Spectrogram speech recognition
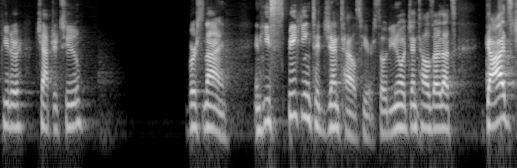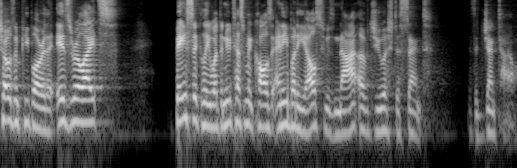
Peter chapter 2, verse 9. And he's speaking to Gentiles here. So do you know what Gentiles are? That's God's chosen people are the Israelites. Basically, what the New Testament calls anybody else who's not of Jewish descent is a Gentile.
